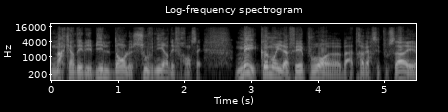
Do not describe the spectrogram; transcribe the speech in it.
marque indélébile dans le souvenir des Français. Mais comment il a fait pour bah, traverser tout ça et,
